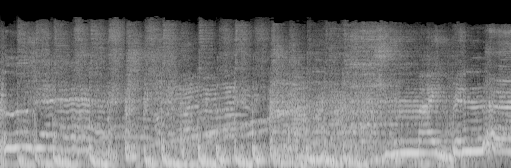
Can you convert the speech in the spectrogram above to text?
Ooh, yeah. You might.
